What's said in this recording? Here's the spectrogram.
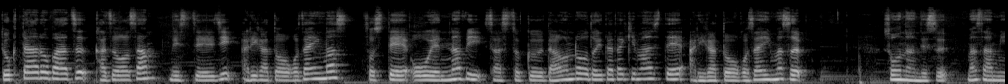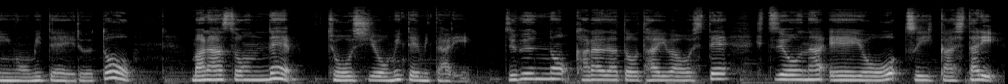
ドクターロバーツ和夫さん、メッセージありがとうございます。そして応援ナビ、早速ダウンロードいただきましてありがとうございます。そうなんです。まさみんを見ていると、マラソンで調子を見てみたり、自分の体と対話をして必要な栄養を追加したり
